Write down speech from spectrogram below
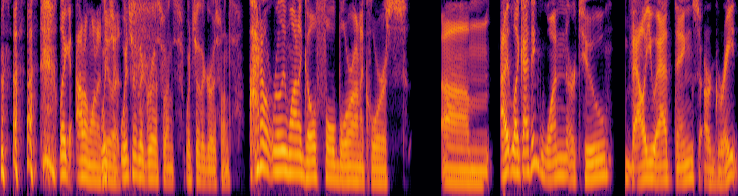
like, I don't want to do it. which are the gross ones? Which are the gross ones? I don't really want to go full bore on a course. Um, I like, I think one or two value add things are great,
